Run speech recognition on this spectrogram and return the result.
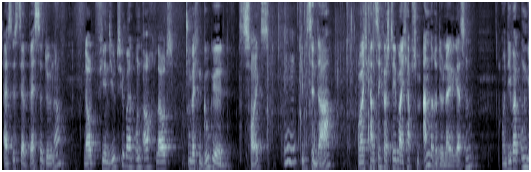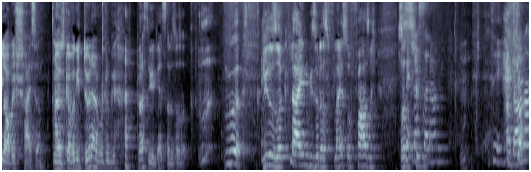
es ist der beste Döner laut vielen YouTubern und auch laut irgendwelchen Google-Zeugs mhm. gibt es den da. Aber ich kann es nicht verstehen, weil ich habe schon andere Döner gegessen und die waren unglaublich scheiße. Also es gab wirklich Döner, wo du, du hast die gegessen und es war so wie so, so klein, wie so das Fleisch so faserig. Was Schmeckt nach Salami. Digga. Adana?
